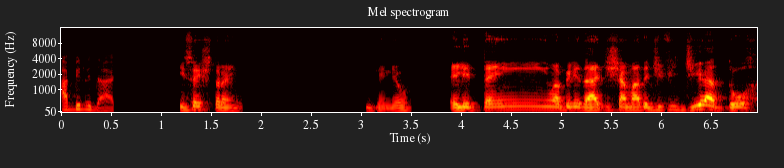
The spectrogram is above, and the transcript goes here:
habilidade. Isso é estranho. Entendeu? Ele tem uma habilidade chamada dividir a dor,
